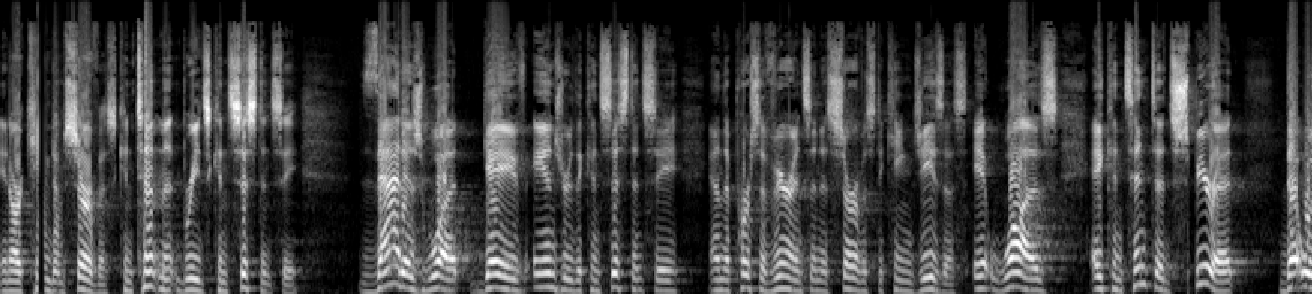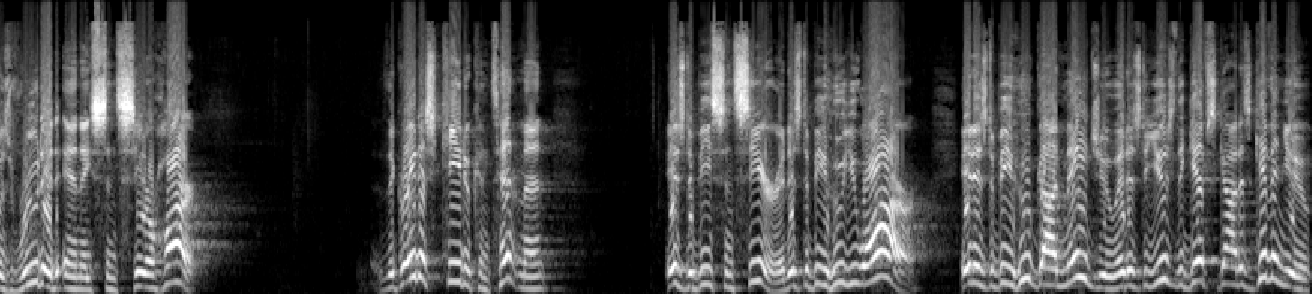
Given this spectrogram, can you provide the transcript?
in our kingdom service. Contentment breeds consistency. That is what gave Andrew the consistency and the perseverance in his service to King Jesus. It was a contented spirit that was rooted in a sincere heart. The greatest key to contentment is to be sincere, it is to be who you are. It is to be who God made you. It is to use the gifts God has given you.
